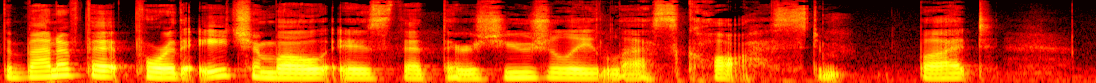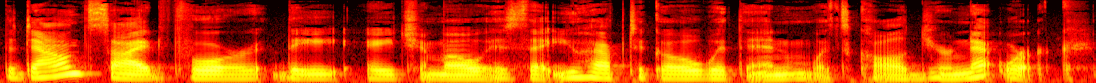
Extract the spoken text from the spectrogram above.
The benefit for the HMO is that there's usually less cost, but the downside for the HMO is that you have to go within what's called your network.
